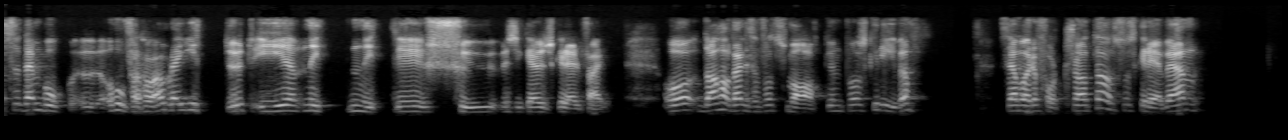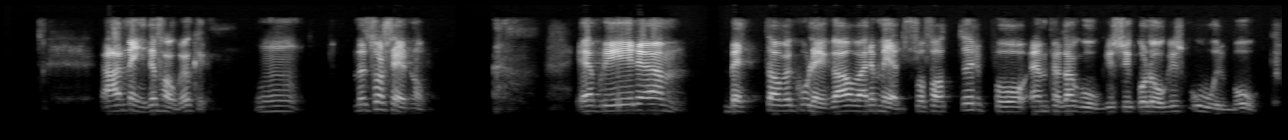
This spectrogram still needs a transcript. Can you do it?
så den bok, hovedforfatteren ble gitt ut i 1997, hvis ikke jeg husker helt feil. Og da hadde jeg liksom fått smaken på å skrive. Så jeg bare fortsatte, og så skrev jeg en, en mengde fagbøker. Mm, men så skjer det noe. Jeg blir eh, bedt av en kollega å være medforfatter på en pedagogisk-psykologisk ordbok.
